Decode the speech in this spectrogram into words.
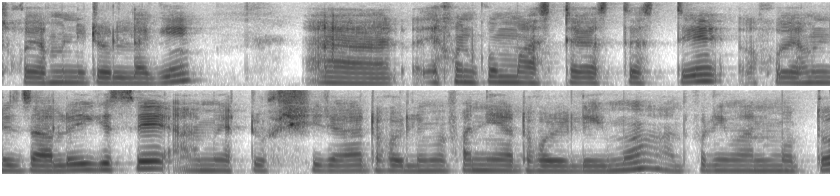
ছয় মিনিটের লাগে। আর এখন খুব মাছটা আস্তে আস্তে কয়েক মিনিট জাল হয়ে গেছে, আমি একটু শিরা হইলিমো পানি আট হইলিমো পরিমাণ মতো।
